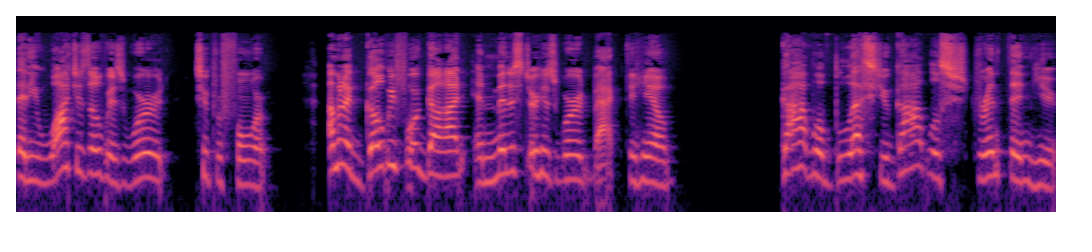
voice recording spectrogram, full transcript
that He watches over His word to perform. I'm going to go before God and minister His word back to Him. God will bless you, God will strengthen you.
